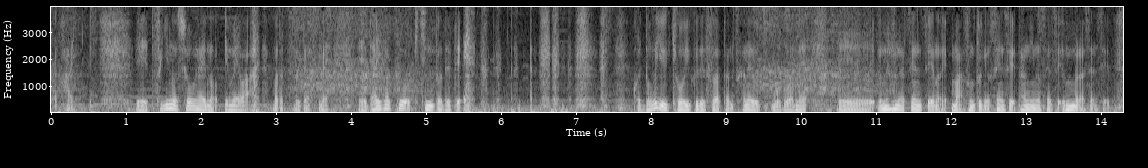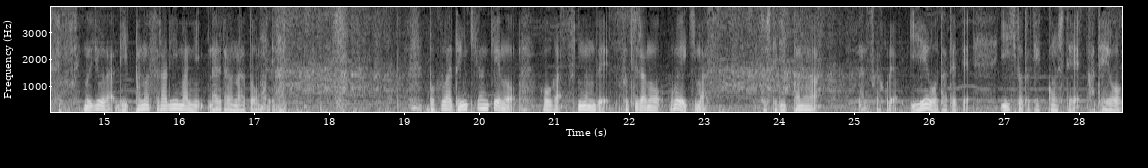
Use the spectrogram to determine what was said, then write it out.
はい。えー、次の将来の夢は、また続きますね。えー、大学をきちんと出てこれどういう教育で育ったんですかね、うち僕はね、えー、梅村先生の、まあその時の先生、担任の先生、梅村先生のような立派なサラリーマンになれたらなと思います。僕は電気関係の方が好きなので、そちらの方へ行きます。そして立派な、なんですか、これ家を建てて、いい人と結婚して家庭を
